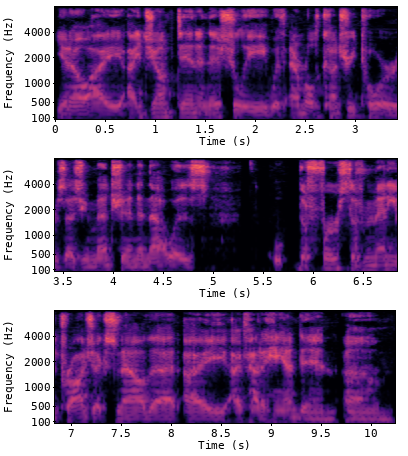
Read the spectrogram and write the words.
you know, I I jumped in initially with Emerald Country Tours, as you mentioned, and that was the first of many projects now that I I've had a hand in. Um,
